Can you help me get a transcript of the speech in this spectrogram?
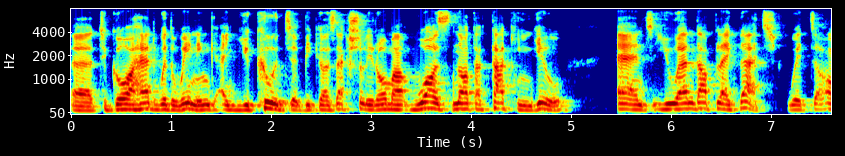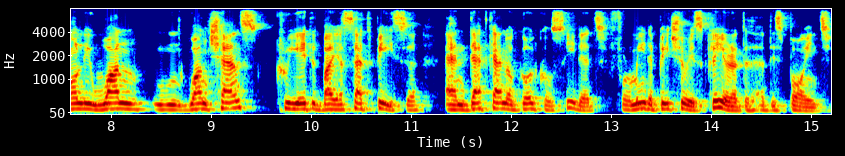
to go ahead with the winning, and you could because actually Roma was not attacking you, and you end up like that with only one one chance created by a set piece, and that kind of goal conceded. For me, the picture is clear at, at this point.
